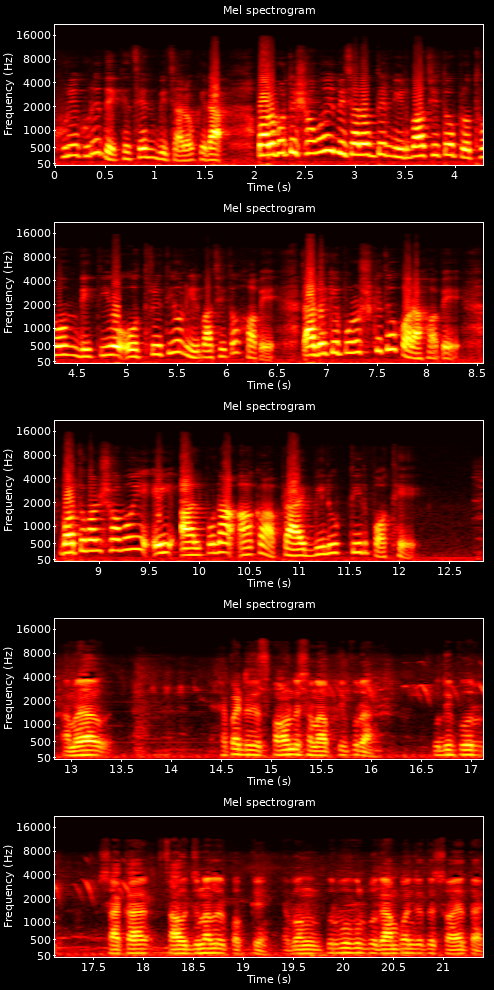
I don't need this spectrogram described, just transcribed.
ঘুরে ঘুরে দেখেছেন বিচারকেরা। পরবর্তী সময়ে বিচারকদের নির্বাচিত প্রথম, দ্বিতীয় ও তৃতীয় নির্বাচিত হবে। তাদেরকে পুরস্কৃত করা হবে। বর্তমান সময়ে এই আলপনা আঁকা প্রায় বিলুপ্তির পথে। আমরা hepatitis foundation of Tripura Udaipur শাখা সাউথ জোনালের পক্ষে এবং পূর্বগুলপুর গ্রাম পঞ্চায়েতের সহায়তায়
